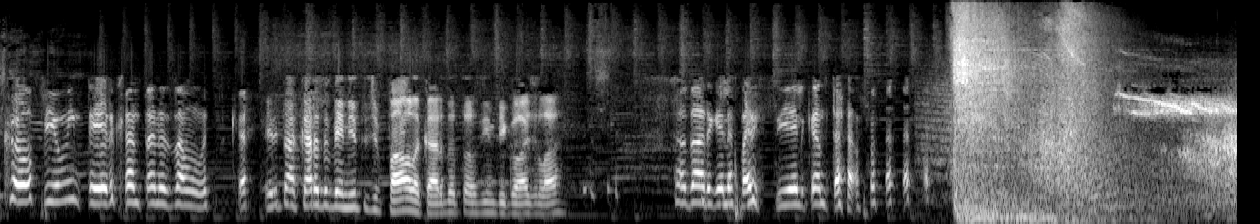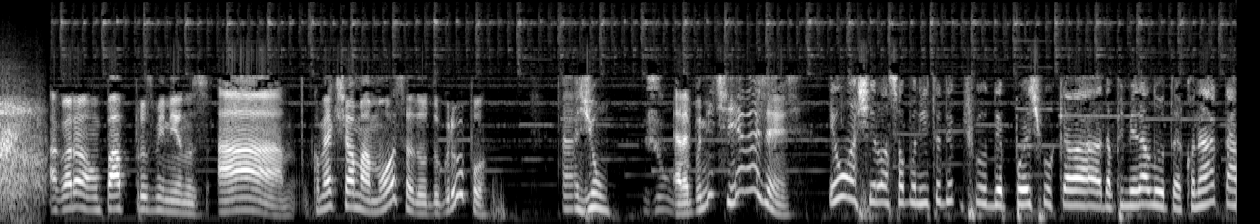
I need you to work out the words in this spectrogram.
ficou o filme inteiro cantando essa música. Ele tá a cara do Benito de Paula, cara, o doutorzinho Bigode lá. Toda hora que ele aparecia, ele cantava. Agora um papo pros meninos. A. Como é que chama a moça do, do grupo? A Jun. Jun. Ela é bonitinha, né, gente? Eu achei ela só bonita de- tipo, depois tipo, que ela, da primeira luta. Quando ela tá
